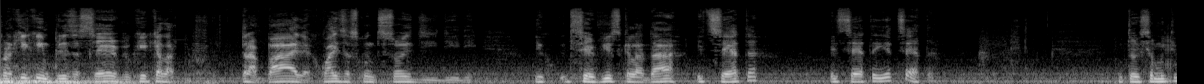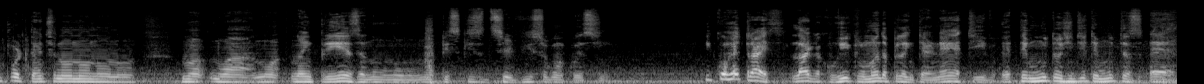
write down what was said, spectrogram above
Para que, que a empresa serve, o que, que ela trabalha, quais as condições de, de, de, de, de serviço que ela dá, etc, etc e etc. Então isso é muito importante no, no, no, no numa, numa, numa, numa empresa, numa pesquisa de serviço, alguma coisa assim. E correr atrás, larga currículo, manda pela internet. É, tem muito, hoje em dia tem muitas é,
